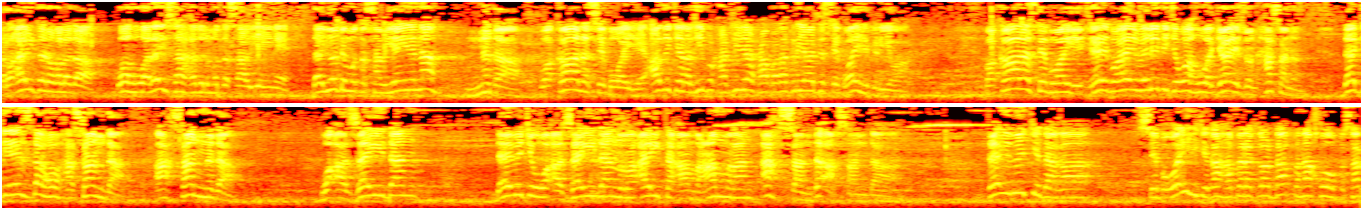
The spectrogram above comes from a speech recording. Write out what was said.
رایتا رغلدا وهو ليس احد المتساویین دا یو د متساویین نه ندا وقال سبویه ادي چې رضی په خاطر خبره کړی او سبویه کړی وقال سبوی جے بوئی ولی دی جو هو جائز حسن دا جائز دا ہو حسن دا احسن دا. وچ و ازیدن رایت ام عمرا احسن دا احسن دا دا وچ سبوی چې دا خبره کړ دا خو بسر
